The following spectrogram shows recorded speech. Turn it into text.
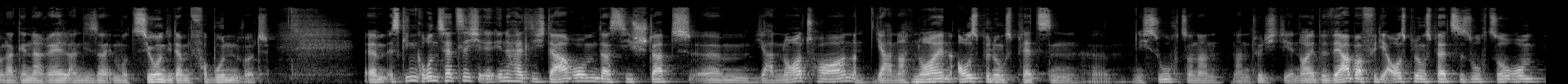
oder generell an dieser Emotion, die damit verbunden wird. Ähm, es ging grundsätzlich äh, inhaltlich darum, dass die Stadt ähm, ja Nordhorn ja nach neuen Ausbildungsplätzen äh, nicht sucht, sondern natürlich die neue Bewerber für die Ausbildungsplätze sucht so rum.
